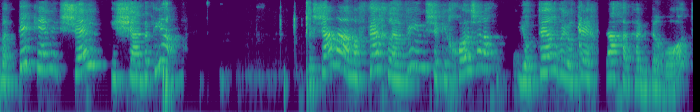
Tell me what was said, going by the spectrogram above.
בתקן של אישה דתייה. ושם המפתח להבין שככל שאנחנו יותר ויותר תחת הגדרות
